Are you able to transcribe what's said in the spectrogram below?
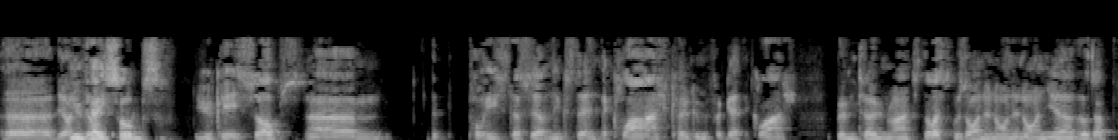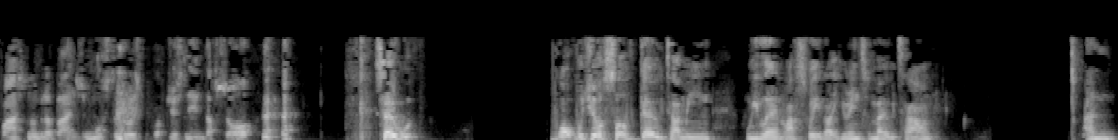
uh, the UK Under- subs, UK subs, um, the police to a certain extent, the Clash. How can we forget the Clash? Boomtown Rats. The list goes on and on and on. Yeah, there's a vast number of bands, and most of those we've just named I saw. so, what would your sort of go to? I mean, we learnt last week that you're into Motown and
